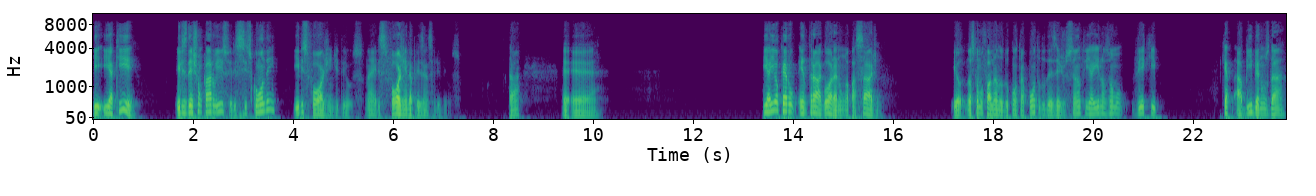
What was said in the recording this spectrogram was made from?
e, e aqui eles deixam claro isso. Eles se escondem e eles fogem de Deus, né? Eles fogem da presença de Deus, tá? É, é... E aí eu quero entrar agora numa passagem. Eu, nós estamos falando do contraponto do desejo santo e aí nós vamos ver que que a, a Bíblia nos dá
